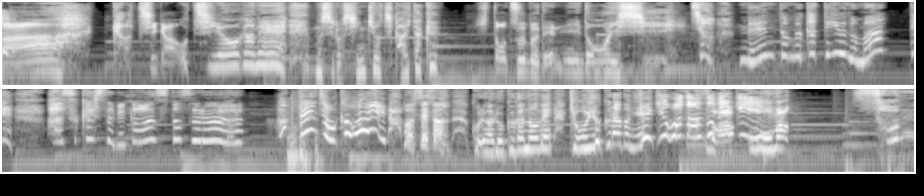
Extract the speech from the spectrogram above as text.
いああ、価値が落ちようがねむしろ新境地開拓。一粒で二度美味しい。ちょ、面と向かって言うの待って。恥ずかしさがカンストする。店長かわいいアセさん、これは録画の上、共有クラウドに永久保存すべきおま、そんなもの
